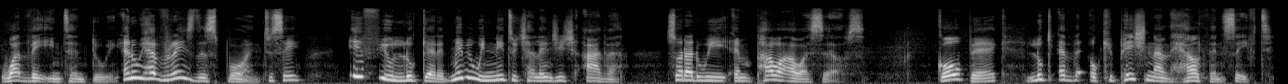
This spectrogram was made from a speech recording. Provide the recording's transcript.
what they intend doing. And we have raised this point to say if you look at it, maybe we need to challenge each other so that we empower ourselves. Go back, look at the occupational health and safety.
